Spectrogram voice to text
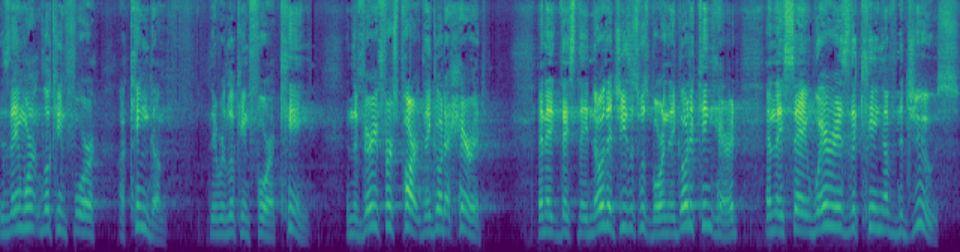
is they weren't looking for a kingdom, they were looking for a king. In the very first part, they go to Herod. And they, they, they know that Jesus was born. They go to King Herod and they say, Where is the king of the Jews?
